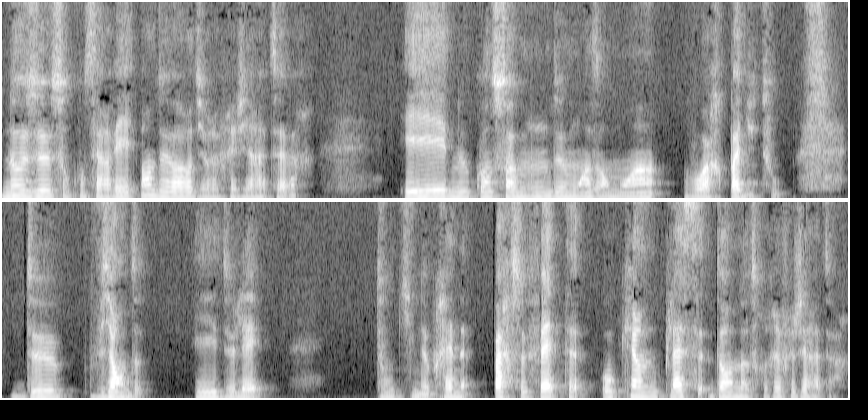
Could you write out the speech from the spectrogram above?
Nos œufs sont conservés en dehors du réfrigérateur et nous consommons de moins en moins, voire pas du tout, de viande et de lait. Donc ils ne prennent par ce fait aucune place dans notre réfrigérateur.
